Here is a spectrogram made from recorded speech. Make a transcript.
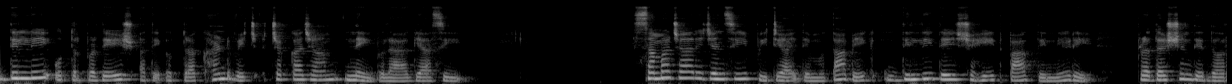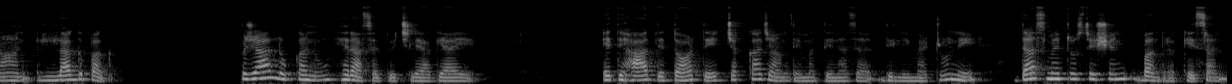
ਦਿੱਲੀ, ਉੱਤਰ ਪ੍ਰਦੇਸ਼ ਅਤੇ ਉੱਤਰਾਖੰਡ ਵਿੱਚ ਚੱਕਾ ਜਾਮ ਨਹੀਂ ਬੁਲਾਇਆ ਗਿਆ ਸੀ। ਸਮਾਚਾਰ ਏਜੰਸੀ ਪੀਟੀਆਈ ਦੇ ਮੁਤਾਬਿਕ ਦਿੱਲੀ ਦੇ ਸ਼ਹੀਦ ਪਾਰਕ ਦੇ ਨੇੜੇ ਪ੍ਰਦਰਸ਼ਨ ਦੇ ਦੌਰਾਨ ਲਗਭਗ 50 ਲੋਕਾਂ ਨੂੰ ਹਿਰਾਸਤ ਵਿੱਚ ਲਿਆ ਗਿਆ ਹੈ ਇਤਿਹਾਦ ਦੇ ਤੌਰ ਤੇ ਚੱਕਾ ਜਾਮ ਦੇ ਮੱਦੇਨਜ਼ਰ ਦਿੱਲੀ ਮੈਟਰੋ ਨੇ 10 ਮੈਟਰੋ ਸਟੇਸ਼ਨ ਬੰਦ ਰੱਖੇ ਸਨ।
